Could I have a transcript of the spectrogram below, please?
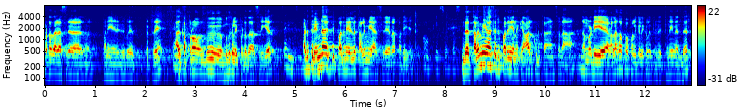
பட்டதாராசிரியர் பணியை பெற்றேன். அதுக்கப்புறம் வந்து முதுகலை பட்டதாசிரியர் அடுத்து ரெண்டாயிரத்தி பதினேழில் தலைமை ஆசிரியராக பதவியேற்றேன். ஓகே இந்த தலைமை ஆசிரியர் பதவி எனக்கு யார் கொடுத்தாங்கன்னு சொன்னால் நம்மளுடைய அழகப்பா பல்கலைக்கழகத்தினுடைய துணைவேந்தர்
